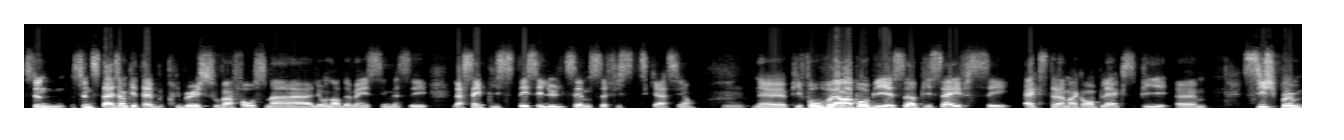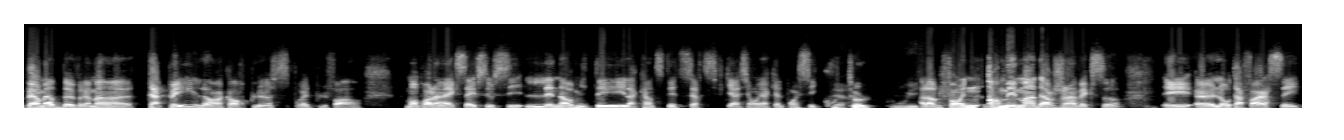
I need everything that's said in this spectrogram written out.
C'est une, c'est une citation qui est attribuée souvent faussement à Léonard de Vinci, mais c'est la simplicité, c'est l'ultime sophistication. Mm. Euh, puis il faut vraiment pas oublier ça. Puis safe, c'est extrêmement complexe. Puis euh, si je peux me permettre de vraiment euh, taper là encore plus pour être plus fort, mon problème avec safe, c'est aussi l'énormité et la quantité de certification et à quel point c'est coûteux. Oui. Alors ils font énormément d'argent avec ça. Et euh, l'autre affaire, c'est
